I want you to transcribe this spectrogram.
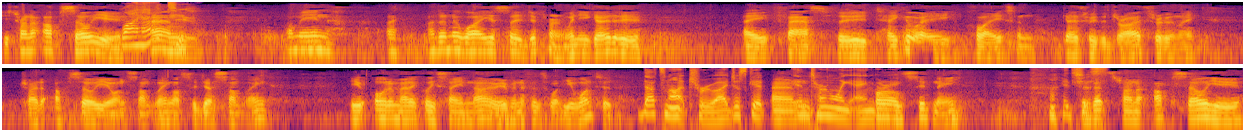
She's trying to upsell you. Well, I had And, to. I mean, I, I don't know why you're so different. When you go to a fast food takeaway place and go through the drive through and they try to upsell you on something or suggest something, you automatically say no, even if it's what you wanted. That's not true. I just get And internally Poor angry. old Sydney, I just vet's trying to upsell you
